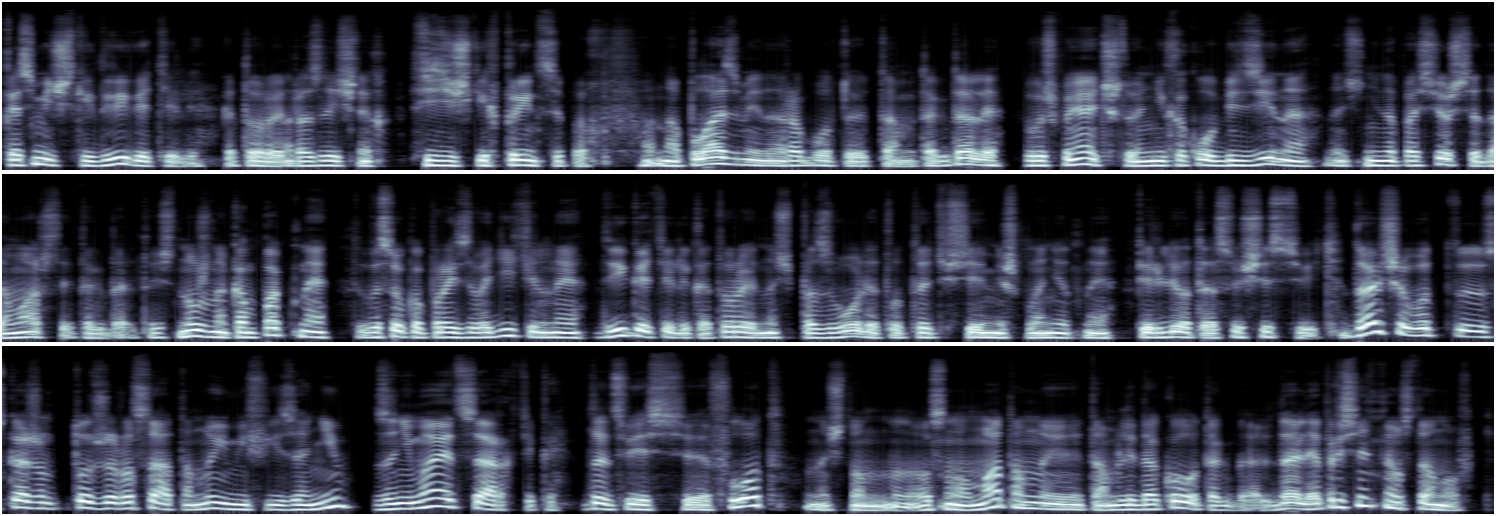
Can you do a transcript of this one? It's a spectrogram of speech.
космических двигателей, которые различных физических принципах на плазме работают там и так далее. Вы же понимаете, что никакого бензина значит, не напасешься до Марса и так далее. То есть нужно компактные, высокопроизводительные двигатели, которые значит, позволят вот эти все межпланетные межпланетные перелеты осуществить. Дальше вот, э, скажем, тот же Росатом, ну и МИФИ за ним, занимается Арктикой. Вот этот весь э, флот, значит, он в основном атомный, там, ледокол и так далее. Далее, опреснительные установки.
